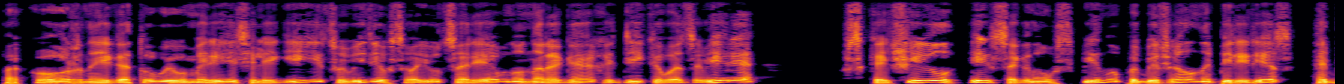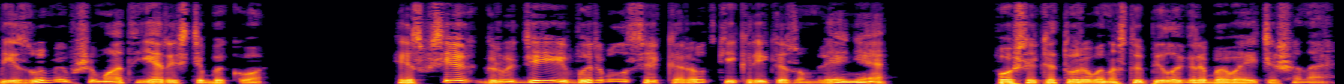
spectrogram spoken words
Покорный и готовый умереть легиец, увидев свою царевну на рогах дикого зверя, вскочил и, согнув спину, побежал на перерез обезумевшему от ярости быку. Из всех грудей вырвался короткий крик изумления, после которого наступила гробовая тишина.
